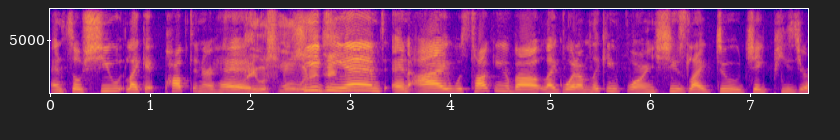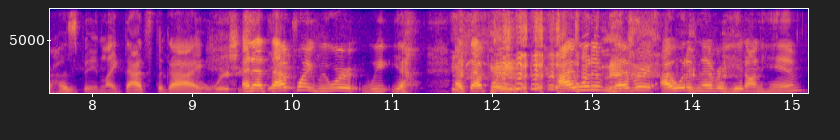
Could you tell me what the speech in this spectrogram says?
And so she like it popped in her head. He was smooth He. DM'd, and I was talking about like what I'm looking for, and she's like, "Dude, JP's your husband. Like that's the guy." No and at that that. point, we were we yeah. At that point, I would have never I would have never hit on him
